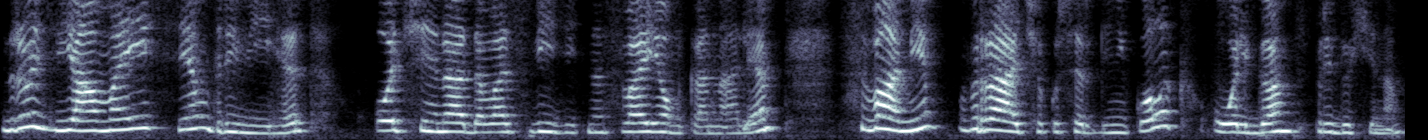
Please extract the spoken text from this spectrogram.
Друзья мои, всем привет! Очень рада вас видеть на своем канале. С вами врач-акушер-гинеколог Ольга Придухина.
